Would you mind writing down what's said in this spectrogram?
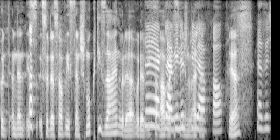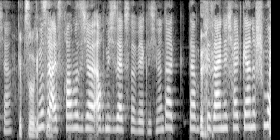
Und, und dann ist, ist so das Hobby ist dann Schmuckdesign oder, oder wie Ja, ja, klar, verarbeitest wie eine weiter? Spielerfrau. Ja? Ja, sicher. Gibt's so, Ich gibt's muss so ja als Frau muss ich ja auch mich selbst verwirklichen. Und da, da designe ich halt gerne Schmuck.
